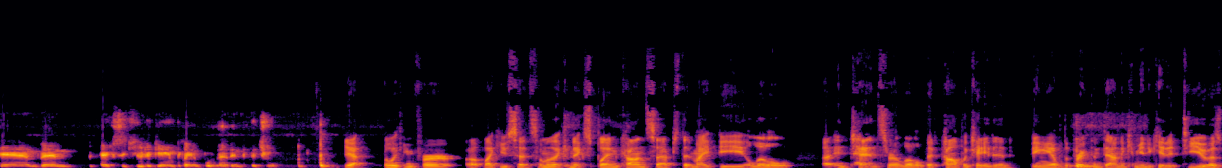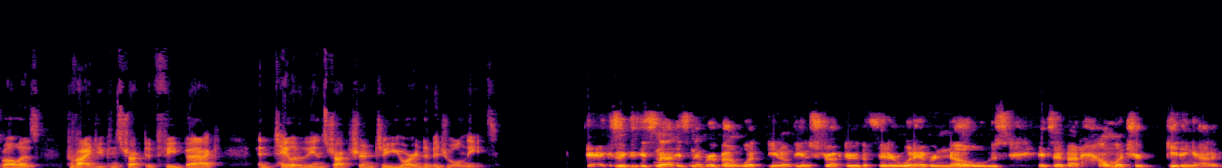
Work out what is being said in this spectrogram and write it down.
and then execute a game plan for that individual. Yeah, we're looking for, uh, like you said, someone that can explain concepts that might be a little uh, intense or a little bit complicated, being able to break them down and communicate it to you, as well as provide you constructive feedback and tailor the instruction to your individual needs. Yeah, because it's not. It's never about what you know the instructor, the fitter, whatever knows. It's about how much you're getting out of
